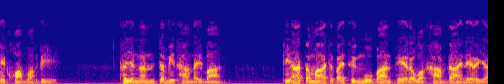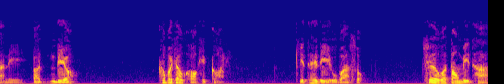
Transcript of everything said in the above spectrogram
ในความหวังดี ถ้าอย่างนั้นจะมีทางไหนบ้าง ที่อาตมาจะไปถึงหมู่บ้านเพรวคามได้ในระยะนี้เออเดี๋ยวข้าพเจ้าขอคิดก่อน คิดให้ดีอุบาสก เชื่อว่าต้องมีทาง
